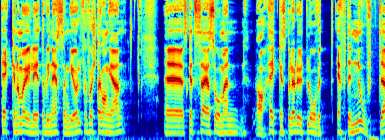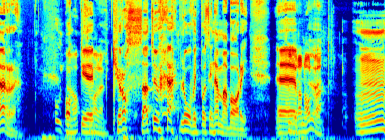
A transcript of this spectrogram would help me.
Häcken har möjlighet att vinna SM-guld för första gången. Eh, ska inte säga så, men ja, Häcken spelade ut Blåvitt efter noter. Ja, Och så eh, krossade tyvärr Blåvitt på sin hemmaborg. Eh, 4-0 va? Mm,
